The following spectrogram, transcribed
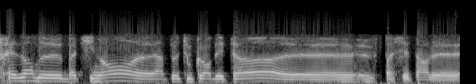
13 ans de bâtiment, euh, un peu tout corps d'état, euh, passé par le,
